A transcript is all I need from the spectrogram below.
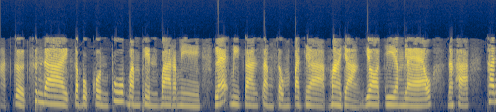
อาจเกิดขึ้นได้กับบุคคลผู้บำเพ็ญบารมี และมีการสั่งสมปัญญามาอย่างยอดเยี่ยมแล้วนะคะ ท่าน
